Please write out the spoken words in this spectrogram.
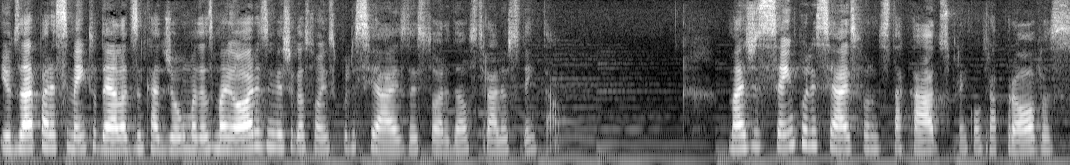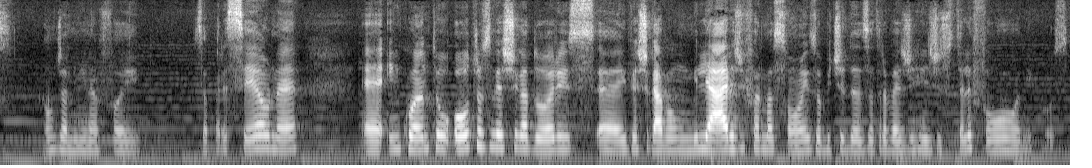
E o desaparecimento dela desencadeou uma das maiores investigações policiais da história da Austrália Ocidental. Mais de 100 policiais foram destacados para encontrar provas onde a menina foi desapareceu, né? É, enquanto outros investigadores é, investigavam milhares de informações obtidas através de registros telefônicos,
